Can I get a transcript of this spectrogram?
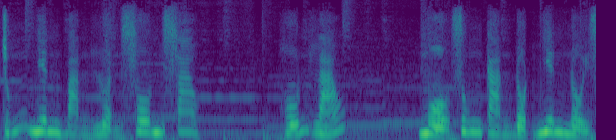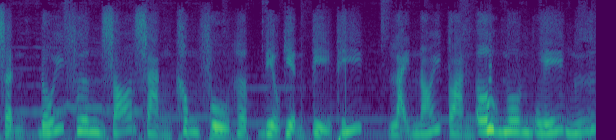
Chúng nhân bàn luận xôn xao. Hỗn láo. Mộ dung càn đột nhiên nổi giận, đối phương rõ ràng không phù hợp điều kiện tỉ thí, lại nói toàn âu ngôn uế ngữ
